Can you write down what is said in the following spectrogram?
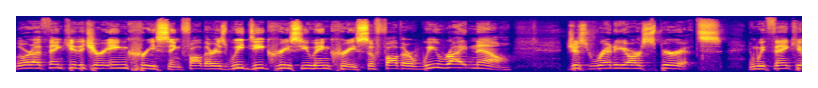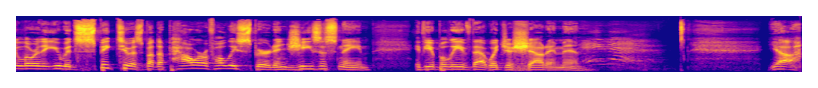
Lord, I thank you that you're increasing. Father, as we decrease, you increase. So, Father, we right now just ready our spirits and we thank you, Lord, that you would speak to us by the power of Holy Spirit in Jesus' name. If you believe that, would just shout amen. amen. Yeah,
